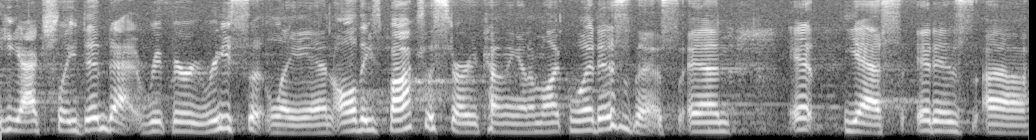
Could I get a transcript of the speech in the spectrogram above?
he actually did that re- very recently, and all these boxes started coming, and I'm like, what is this? And it, yes, it is uh,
